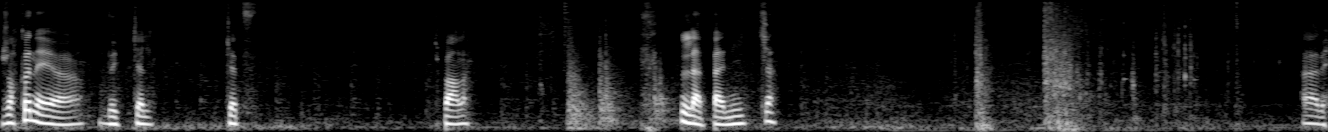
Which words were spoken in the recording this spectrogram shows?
je reconnais euh, de quelle quête tu parles. La panique. Allez.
